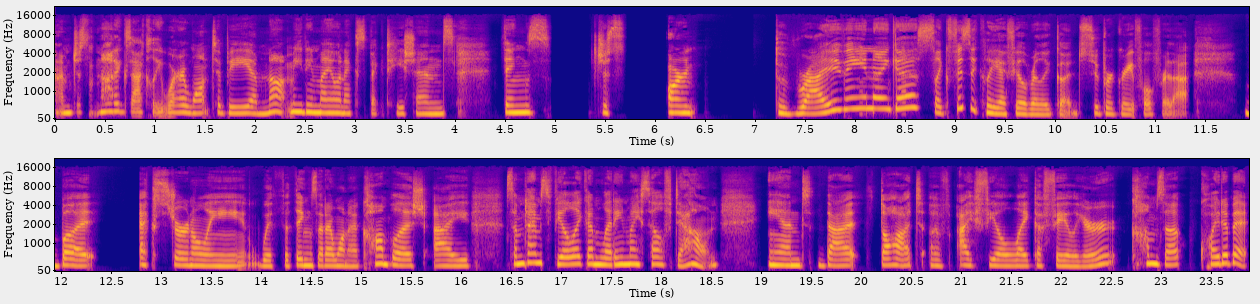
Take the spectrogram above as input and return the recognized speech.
I'm just not exactly where I want to be. I'm not meeting my own expectations. Things just aren't thriving, I guess. Like physically, I feel really good, super grateful for that. But externally, with the things that I want to accomplish, I sometimes feel like I'm letting myself down. And that thought of I feel like a failure comes up quite a bit.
